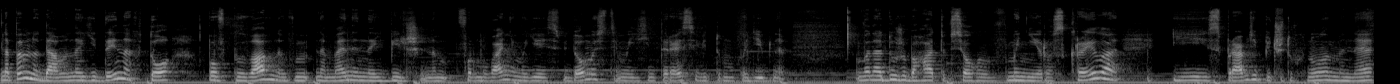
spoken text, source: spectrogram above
напевно, да, вона єдина, хто повпливав на на мене найбільше на формування моєї свідомості, моїх інтересів і тому подібне. Вона дуже багато всього в мені розкрила і справді підштовхнула мене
